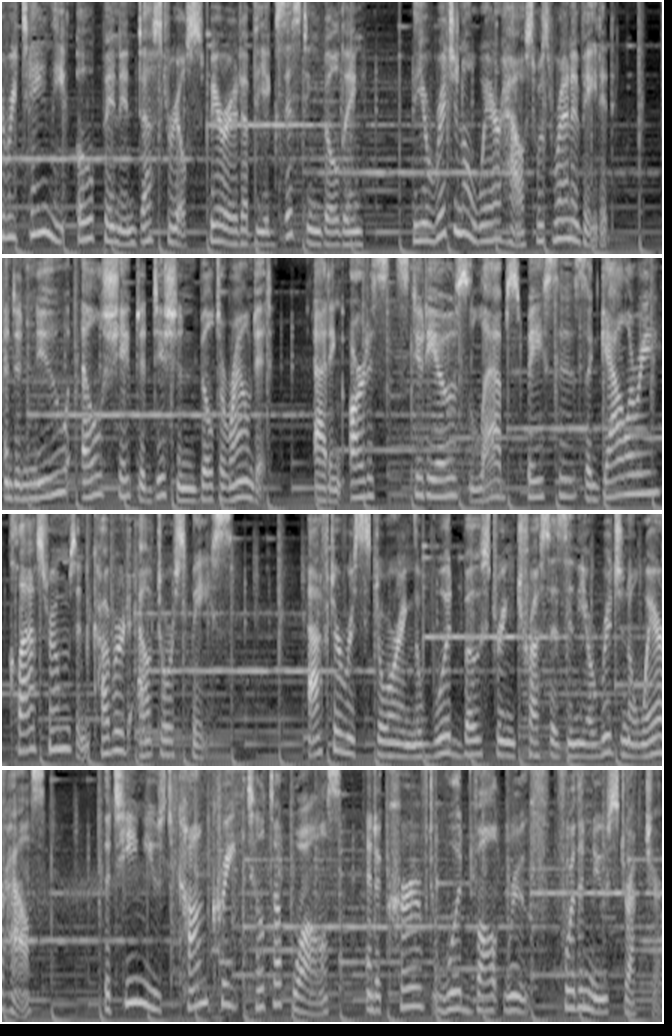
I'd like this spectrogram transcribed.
To retain the open industrial spirit of the existing building, the original warehouse was renovated and a new L-shaped addition built around it, adding artist studios, lab spaces, a gallery, classrooms, and covered outdoor space. After restoring the wood bowstring trusses in the original warehouse, the team used concrete tilt-up walls and a curved wood vault roof for the new structure.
